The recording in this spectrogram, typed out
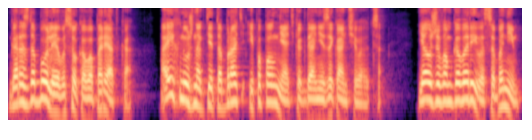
гораздо более высокого порядка, а их нужно где-то брать и пополнять, когда они заканчиваются. Я уже вам говорила, Сабаним,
